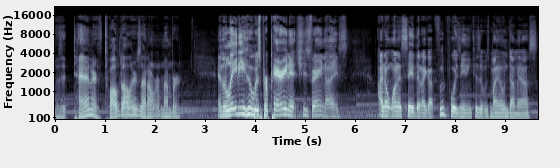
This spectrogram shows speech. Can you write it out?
was it 10 or $12? I don't remember. And the lady who was preparing it, she's very nice. I don't want to say that I got food poisoning because it was my own dumbass.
